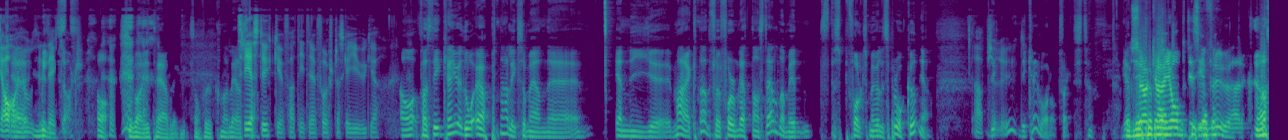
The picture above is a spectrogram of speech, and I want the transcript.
Ja, eh, det är klart. Ja, i varje tävling. Liksom, för att kunna läsa. Tre stycken för att inte den första ska ljuga. Ja, fast det kan ju då öppna liksom en, eh, en ny eh, marknad för Formel 1-anställda med folk som är väldigt språkkunniga. Absolut. Det, det, kan ju vara något faktiskt. Jag söker han jobb till sin fru här. Ja.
